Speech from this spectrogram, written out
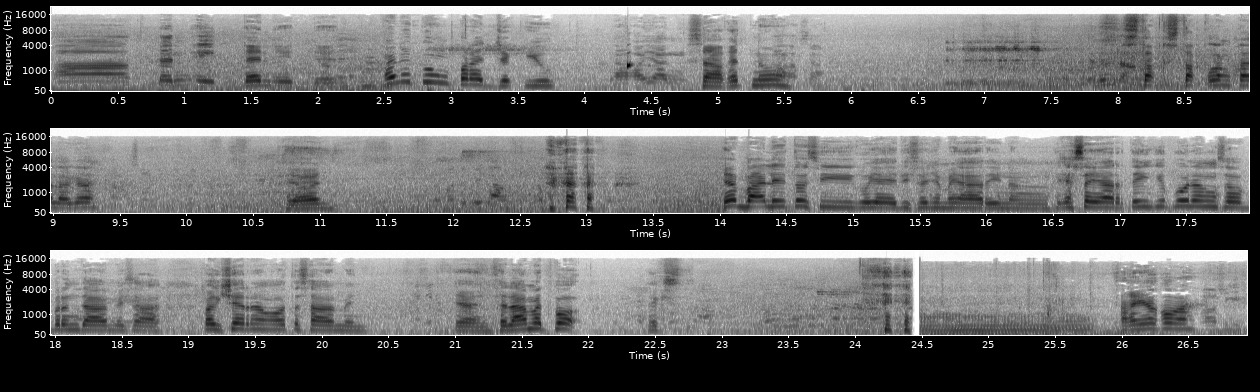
Ah, 10.8. 10.8 din. Ano pong Project U? Ah, yan. Sakit, no? Ah, sa- Ganun lang. Stock, stock lang talaga. Yan. Madumi lang. Yan, bali ito si Kuya Edison yung may-ari ng SIR. Thank you po ng sobrang dami sa pag-share ng auto sa amin. Yan, salamat po. Next. Sakay ako ah. Ah, sige.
